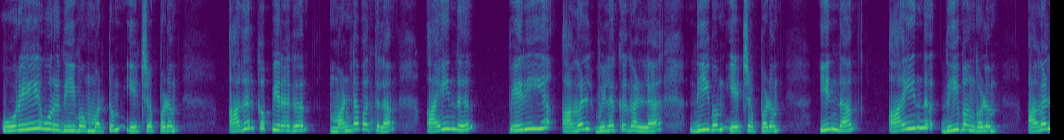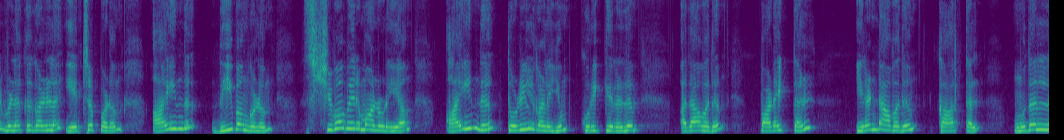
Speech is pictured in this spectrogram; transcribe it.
ஒரே ஒரு தீபம் மட்டும் ஏற்றப்படும். அதற்கு பிறகு மண்டபத்தில் ஐந்து பெரிய அகல் விளக்குகளில் தீபம் ஏற்றப்படும். இந்த ஐந்து தீபங்களும் அகல் விளக்குகளில் ஏற்றப்படும் ஐந்து தீபங்களும் சிவபெருமானுடைய ஐந்து தொழில்களையும் குறிக்கிறது. அதாவது படைத்தல் இரண்டாவது காத்தல் முதல்ல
